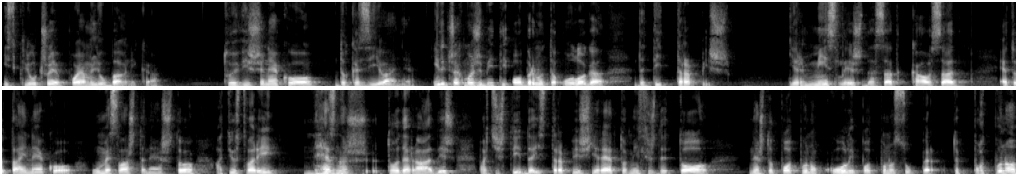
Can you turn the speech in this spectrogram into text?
isključuje pojam ljubavnika. Tu je više neko dokazivanje. Ili čak može biti obrnuta uloga da ti trpiš. Jer misliš da sad kao sad, eto taj neko ume svašta nešto, a ti u stvari ne znaš to da radiš, pa ćeš ti da istrpiš jer eto misliš da je to nešto potpuno cool i potpuno super. To je potpuno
